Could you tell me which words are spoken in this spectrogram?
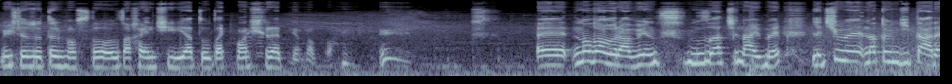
myślę, że też was to zachęci. Ja to tak mam średnio, no bo. E, No dobra, więc no zaczynajmy. Lecimy na tą gitarę.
